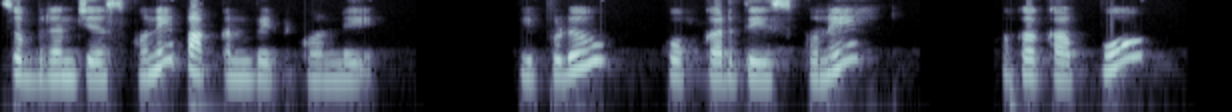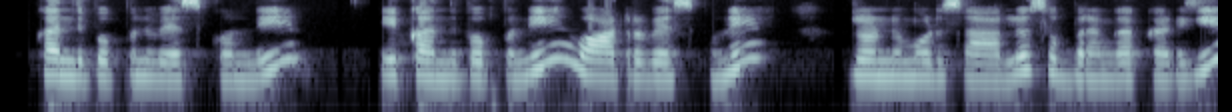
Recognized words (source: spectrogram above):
శుభ్రం చేసుకుని పక్కన పెట్టుకోండి. ఇప్పుడు కుక్కర్ తీసుకుని ఒక కప్పు కందిపప్పుని వేసుకోండి. ఈ కందిపప్పుని వాటర్ వేసుకుని రెండు మూడు సార్లు శుభ్రంగా కడిగి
